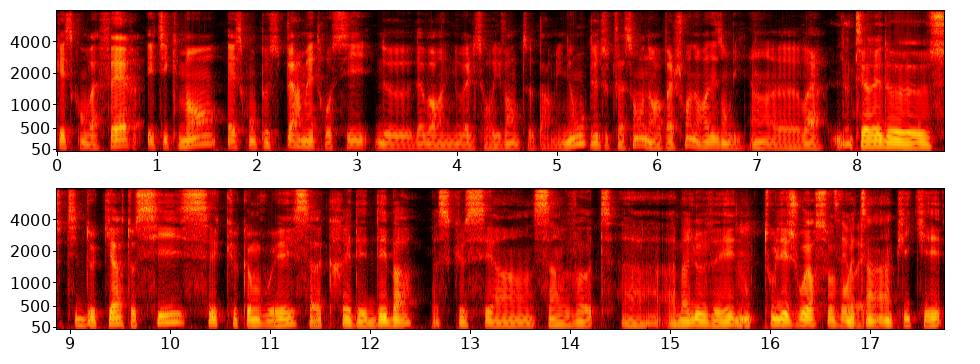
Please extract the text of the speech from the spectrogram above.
qu'est-ce qu'on va faire éthiquement? Est-ce qu'on peut se permettre aussi d'avoir une nouvelle survivante parmi nous? De toute façon, on n'aura pas le choix, on aura des zombies. hein, euh, voilà. L'intérêt de ce type de carte aussi, c'est que, comme vous voyez, ça crée des débats, parce que c'est un, un vote à, à main levée, donc tous les joueurs vont être impliqués.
